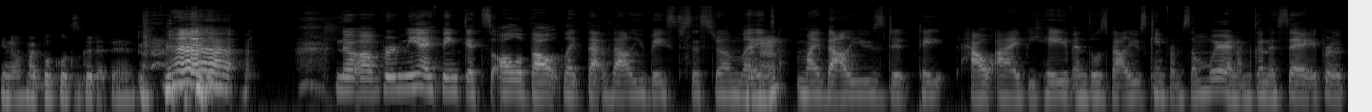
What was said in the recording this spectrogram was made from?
you know my book looks good at the end. no, um, for me, I think it's all about like that value based system. Like Mhm. my values dictate how I behave, and those values came from somewhere. And I'm gonna say, for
